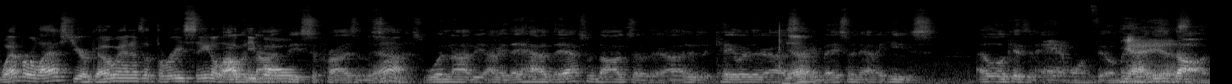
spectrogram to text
Webber last year, go in as a three seed. A I lot of would people. not be surprised in the Yeah. slightest. Would not be. I mean, they have they have some dogs over there. Uh, who's it? Kaler, their uh, Yeah. second baseman. I mean, he's that little kid's an animal on the field. Man. Yeah, he he's is. a dog.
